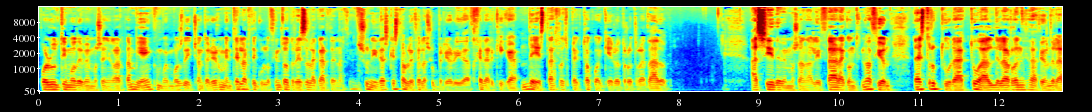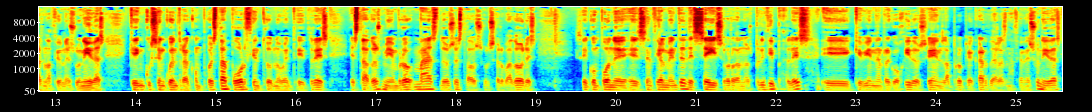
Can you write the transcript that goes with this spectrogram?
Por último, debemos señalar también, como hemos dicho anteriormente, el artículo 103 de la Carta de Naciones Unidas que establece la superioridad jerárquica de estas respecto a cualquier otro tratado. Así debemos analizar a continuación la estructura actual de la Organización de las Naciones Unidas, que se encuentra compuesta por 193 Estados miembros más dos Estados observadores. Se compone esencialmente de seis órganos principales eh, que vienen recogidos en la propia Carta de las Naciones Unidas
